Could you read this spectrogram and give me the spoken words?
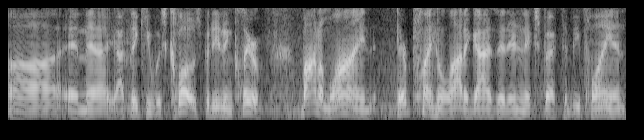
uh, and uh, I think he was close, but he didn't clear. Bottom line, they're playing a lot of guys they didn't expect to be playing.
